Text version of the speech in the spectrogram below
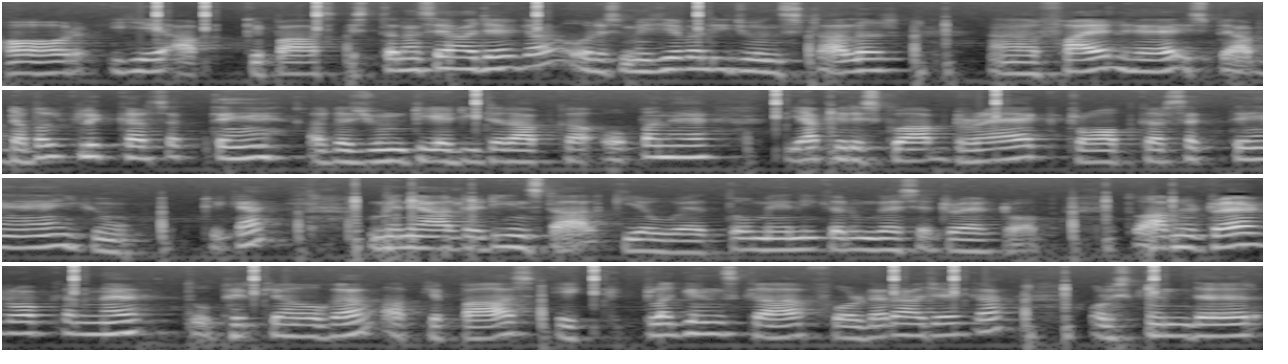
और ये आपके पास इस तरह से आ जाएगा और इसमें ये वाली जो इंस्टॉलर फ़ाइल है, इस पर आप डबल क्लिक कर सकते हैं। अगर यूनिटी एडिटर आपका ओपन है, या फिर इसको आप ड्रैग ड्रॉप कर सकते हैं, यूँ, ठीक है? मैंने ऑलरेडी इंस्टॉल किया हुआ है तो मैं नहीं करूँगा इसे ड्रैग ड्रॉप तो आपने ड्रैग ड्रॉप करना है तो फिर क्या होगा? आपके पास एक प्लगइन्स का फोल्डर आ जाएगा, और इसके अंदर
